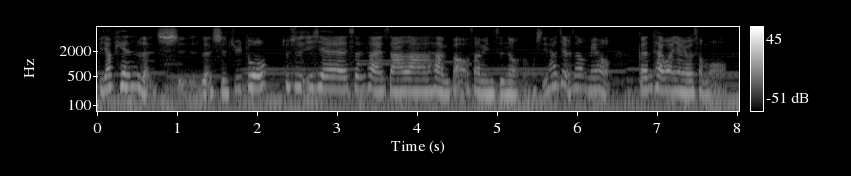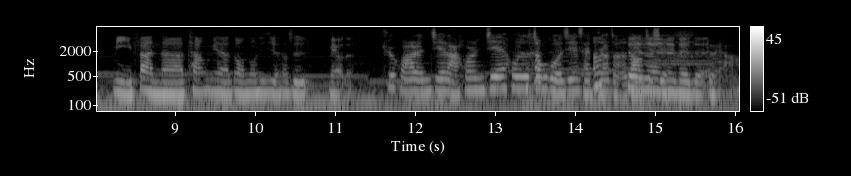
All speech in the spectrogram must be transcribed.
比较偏冷食，冷食居多，就是一些生菜沙拉、汉堡、三明治那种东西。它基本上没有跟台湾一样有什么米饭啊、汤面啊这种东西，基本上是没有的。去华人街啦，华人街或者是中国街才比较找得到这些。啊、对，对对对对，对啊，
